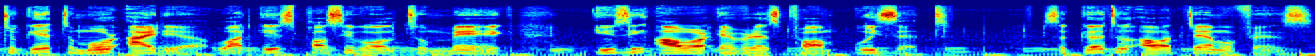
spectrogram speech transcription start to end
to get more idea what is possible to make using our Everest form widget. So go to our demo phase.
